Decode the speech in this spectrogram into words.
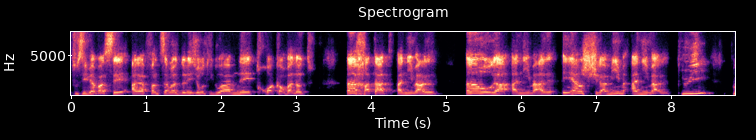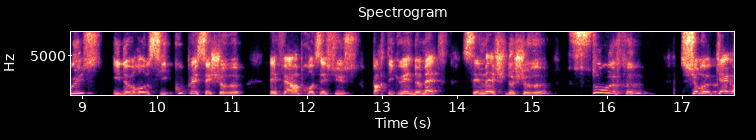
tout s'est bien passé. À la fin de sa période de Nézirut, il doit amener trois corbanotes un khatat animal, un ora animal et un shramim animal. Puis, plus, il devra aussi couper ses cheveux et faire un processus particulier de mettre ses mèches de cheveux sous le feu sur lequel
